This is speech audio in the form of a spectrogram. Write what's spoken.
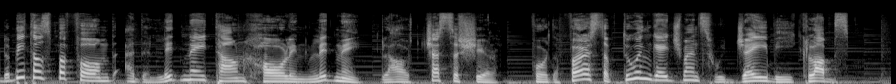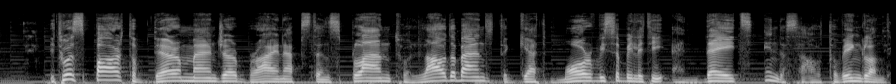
the Beatles performed at the Lydney Town Hall in Lydney, Gloucestershire, for the first of two engagements with JB Clubs. It was part of their manager Brian Epstein's plan to allow the band to get more visibility and dates in the south of England.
